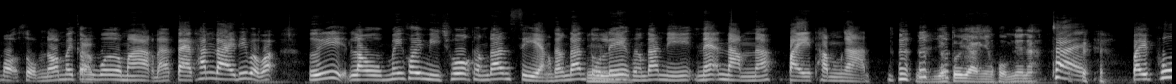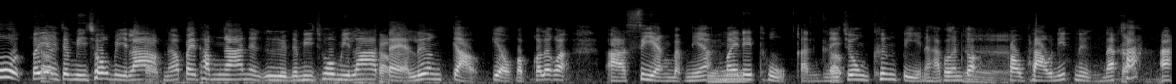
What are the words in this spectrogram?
เหมาะสมเนาะไม่ต้องครับเวอร์มากนะ แต่ท่านใดที่แบบว่าเฮ้ยเราไม่ค่อยมีโชคทางด้านเสี่ยงทางด้านตัวอืมเลขทางด้านนี้ แนะนำนะ ไปทำงานนะยกตัวอย่างอย่างผมเนี่ยนะใช่ไปพูดก็ครับยังจะมีโชคมีลาครับบนะไปทำงานอย่างอื่นจะมีโชคมีลาบครับแต่เรื่องเกี่ยวเกี่ยวกับเขาเรียกว่าอ่าเสี่ยงแบบเนี้ยอืมไม่ได้ถูกกันครับในช่วงครึ่งปีนะคะ เพราะฉะนั้นก็อ่าเพลาๆนิดหนึ่งนะครัคะบอะ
